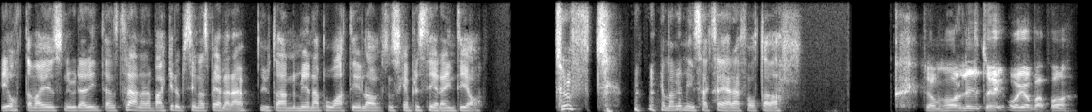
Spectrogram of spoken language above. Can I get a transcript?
i Ottawa just nu där inte ens tränaren backar upp sina spelare utan menar på att det är lag som ska prestera, inte jag. Tufft kan man väl minst sagt säga det här för Ottawa. De har lite att jobba på.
